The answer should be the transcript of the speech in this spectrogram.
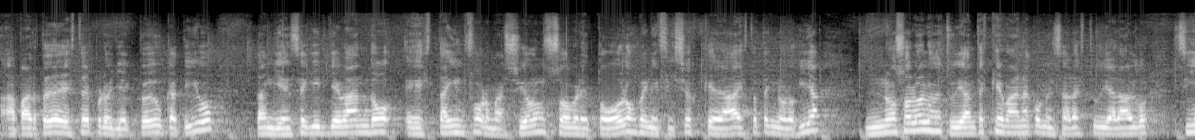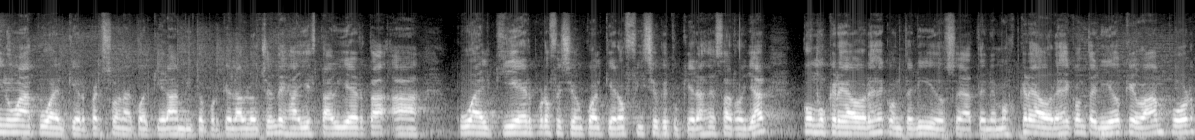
aparte de este proyecto educativo, también seguir llevando esta información sobre todos los beneficios que da esta tecnología no solo a los estudiantes que van a comenzar a estudiar algo, sino a cualquier persona, cualquier ámbito, porque la blockchain de High está abierta a cualquier profesión, cualquier oficio que tú quieras desarrollar como creadores de contenido. O sea, tenemos creadores de contenido que van por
